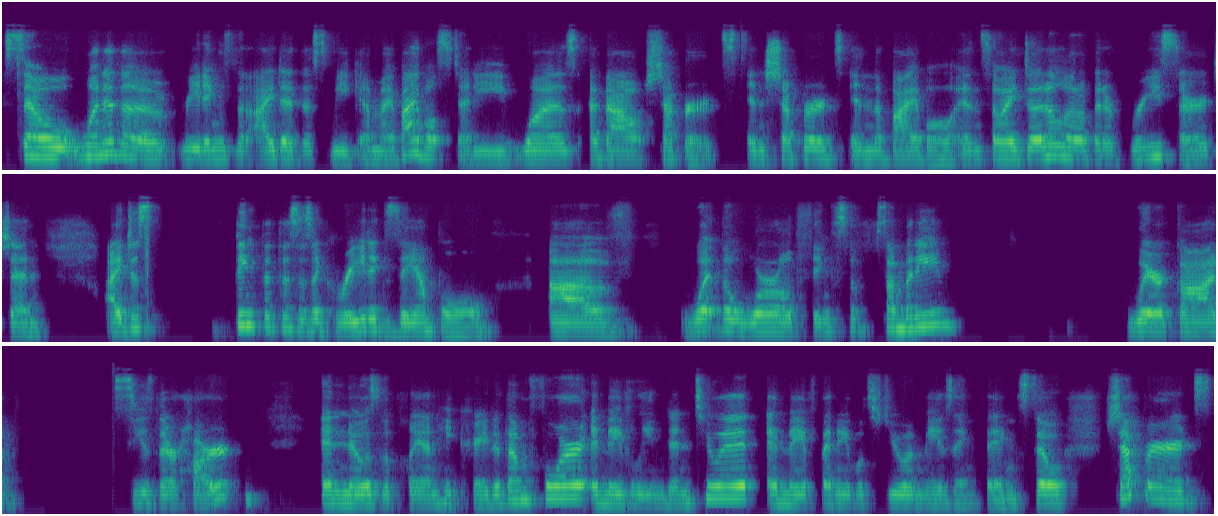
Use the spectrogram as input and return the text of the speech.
so, one of the readings that I did this week in my Bible study was about shepherds and shepherds in the Bible. And so I did a little bit of research, and I just think that this is a great example of what the world thinks of somebody, where God sees their heart and knows the plan he created them for and they've leaned into it and they've been able to do amazing things. So shepherds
